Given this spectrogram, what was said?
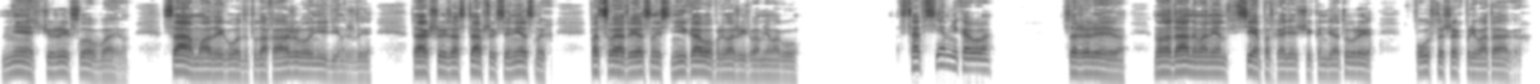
Не, с чужих слов баю. Сам молодые годы туда хаживал и не единожды, так что из оставшихся местных под свою ответственность никого приложить вам не могу. — Совсем никого? — Сожалею, но на данный момент все подходящие кандидатуры в пустошах при ватагах,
